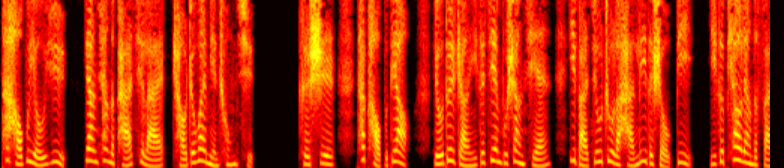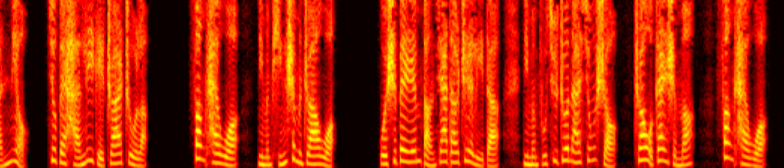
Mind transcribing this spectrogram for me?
他毫不犹豫。踉跄的爬起来，朝着外面冲去。可是他跑不掉。刘队长一个箭步上前，一把揪住了韩丽的手臂，一个漂亮的反扭，就被韩丽给抓住了。放开我！你们凭什么抓我？我是被人绑架到这里的。你们不去捉拿凶手，抓我干什么？放开我！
